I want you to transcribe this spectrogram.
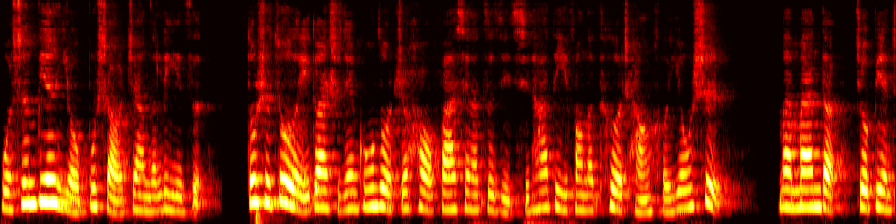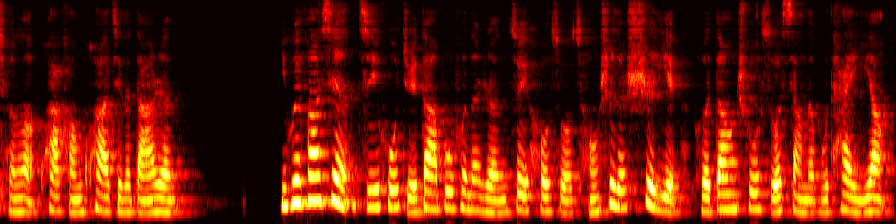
我身边有不少这样的例子，都是做了一段时间工作之后，发现了自己其他地方的特长和优势。慢慢的就变成了跨行跨界的达人。你会发现，几乎绝大部分的人最后所从事的事业和当初所想的不太一样，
